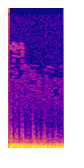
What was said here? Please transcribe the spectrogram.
you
